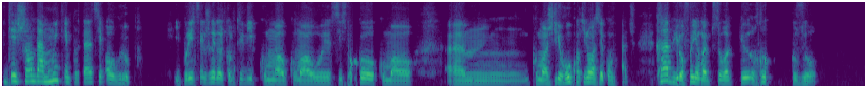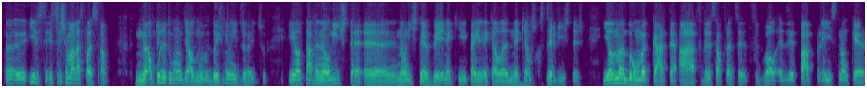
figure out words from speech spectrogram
deixam dar muita importância ao grupo. E por isso é que os jogadores, como te digo, como, como o Sissoko, como o, um, como o Giroud, continuam a ser convocados. Rabiot foi uma pessoa que recusou uh, ir ser chamado à seleção. Na altura do Mundial, no 2018, ele estava na lista, uh, na lista B, naquela, naqueles reservistas, e ele mandou uma carta à Federação Francesa de Futebol a dizer: pá, para isso não quero,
